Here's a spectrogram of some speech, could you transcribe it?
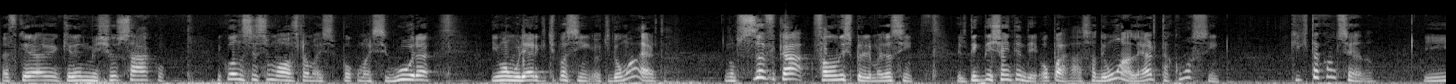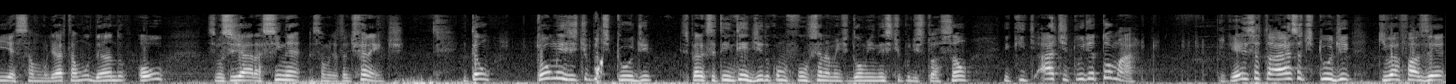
vai ficar querendo mexer o saco. E quando você se mostra mais, um pouco mais segura, e uma mulher que, tipo assim, eu te dou um alerta. Não precisa ficar falando isso pra ele, mas assim, ele tem que deixar entender. Opa, ela só deu um alerta? Como assim? O que está acontecendo? E essa mulher está mudando. Ou, se você já era assim, né? Essa mulher está diferente. Então, tome esse tipo de atitude. Espero que você tenha entendido como funciona a mente do homem nesse tipo de situação e que atitude é tomar. Porque essa, essa atitude que vai fazer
